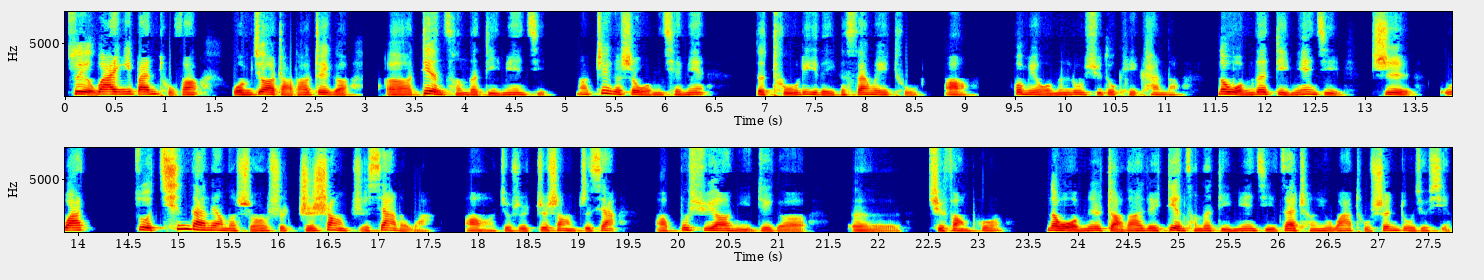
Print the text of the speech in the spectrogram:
所以挖一般土方，我们就要找到这个呃垫层的底面积。那这个是我们前面的图例的一个三维图啊，后面我们陆续都可以看到。那我们的底面积是挖做清单量的时候是直上直下的挖啊，就是直上直下啊，不需要你这个呃去放坡。那我们就找到这垫层的底面积，再乘以挖土深度就行。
